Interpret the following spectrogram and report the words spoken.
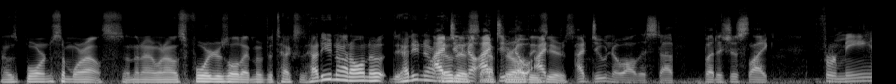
I was born somewhere else, and then I, when I was four years old, I moved to Texas. How do you not all know? How do you not know I do this know. after I do all know. these I, years? I do know all this stuff, but it's just like, for me,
